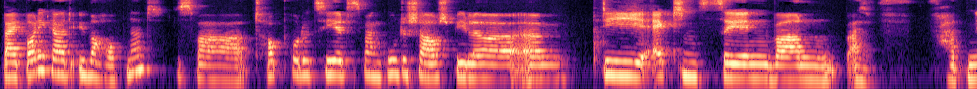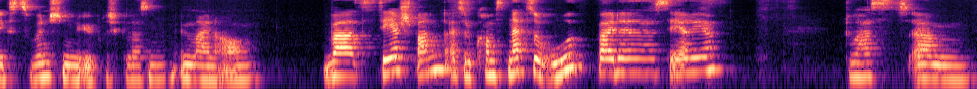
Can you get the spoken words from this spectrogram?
Bei Bodyguard überhaupt nicht. Das war top produziert, es waren gute Schauspieler, ähm, die Action-Szenen waren, also hat nichts zu wünschen übrig gelassen, in meinen Augen. War sehr spannend, also du kommst nicht zur Ruhe bei der Serie. Du hast ähm,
